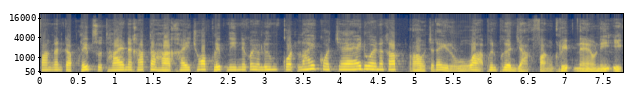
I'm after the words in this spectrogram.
ฟังกันกับคลิปสุดท้ายนะครับ ถ้าหากใครชอบคลิปนี้เนี่ยก็อย่าลืมกดไลค์กดแชร์ให้ด้วยนะครับ เราจะได้รู้ว่าเพื่อนๆอยากฟังคลิปแนวนี้อีก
